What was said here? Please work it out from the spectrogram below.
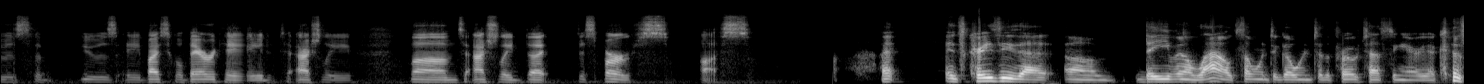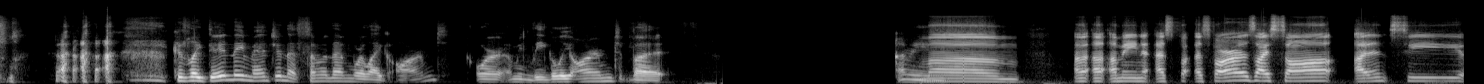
the use a bicycle barricade to actually um to actually di- disperse us. I, it's crazy that um, they even allowed someone to go into the protesting area because because like didn't they mention that some of them were like armed? Or i mean legally armed but i mean Um, I, I- mean, as fa- as far as I saw, I didn't see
